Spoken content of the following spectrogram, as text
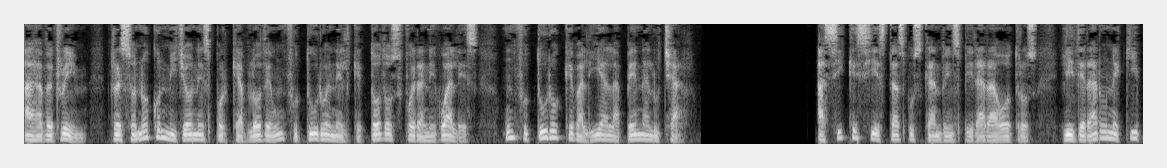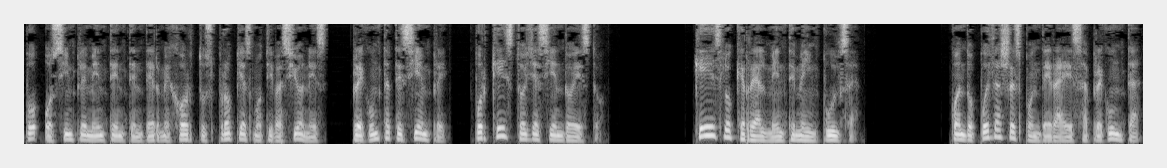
I Have a Dream, resonó con millones porque habló de un futuro en el que todos fueran iguales, un futuro que valía la pena luchar. Así que si estás buscando inspirar a otros, liderar un equipo o simplemente entender mejor tus propias motivaciones, pregúntate siempre, ¿por qué estoy haciendo esto? ¿Qué es lo que realmente me impulsa? Cuando puedas responder a esa pregunta,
